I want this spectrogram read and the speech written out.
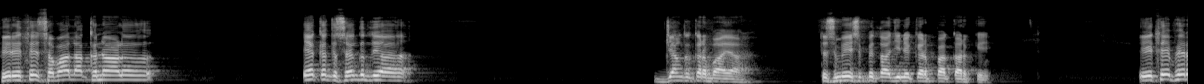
ਫਿਰ ਇੱਥੇ ਸਵਾ ਲੱਖ ਨਾਲ ਇੱਕ ਇੱਕ ਸਿੰਘ ਦਾ ਜੰਗ ਕਰਵਾਇਆ। ਦਸ਼ਮੇਸ਼ ਪਿਤਾ ਜੀ ਨੇ ਕਿਰਪਾ ਕਰਕੇ। ਇਥੇ ਫਿਰ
